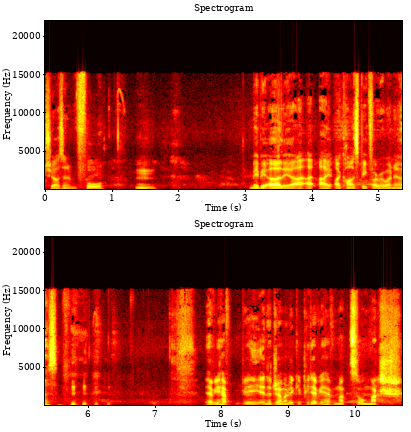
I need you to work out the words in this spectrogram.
2004. Maybe earlier. I, I, I can't speak for everyone else. Yeah, we have we, in the German Wikipedia we have not so much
